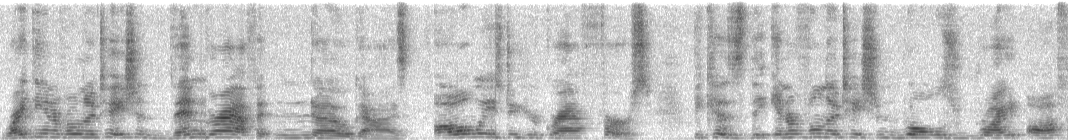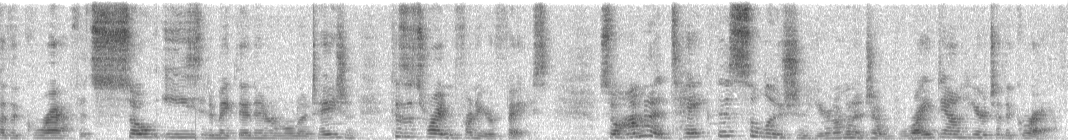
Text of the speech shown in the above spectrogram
write the interval notation, then graph it. No, guys. Always do your graph first because the interval notation rolls right off of the graph. It's so easy to make that interval notation because it's right in front of your face. So I'm going to take this solution here and I'm going to jump right down here to the graph.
